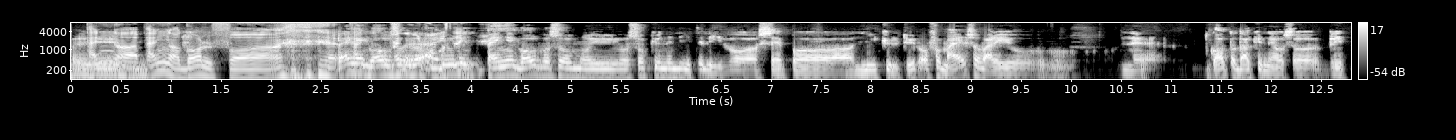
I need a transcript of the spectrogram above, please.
Penger, penger golf og Penger, golf, penger, golf og jo, så må vi også kunne nyte livet og se på ny kultur. Og for meg så var det jo eh, godt, og da kunne jeg også blitt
